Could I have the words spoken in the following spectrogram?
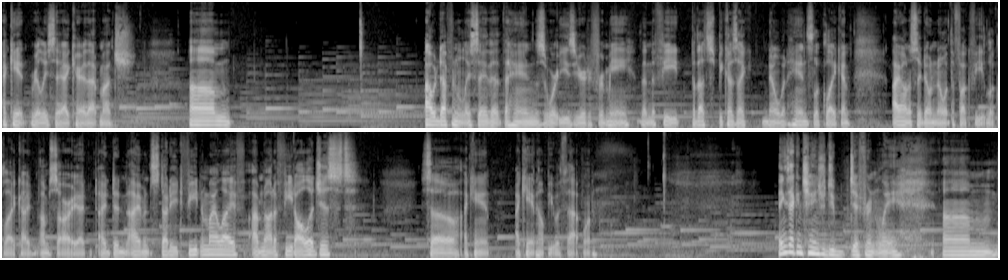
I can't really say I care that much. Um, I would definitely say that the hands were easier for me than the feet, but that's because I know what hands look like and I honestly don't know what the fuck feet look like. I, I'm sorry. I, I didn't. I haven't studied feet in my life. I'm not a feetologist, so I can't. I can't help you with that one. Things I can change or do differently. Um,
